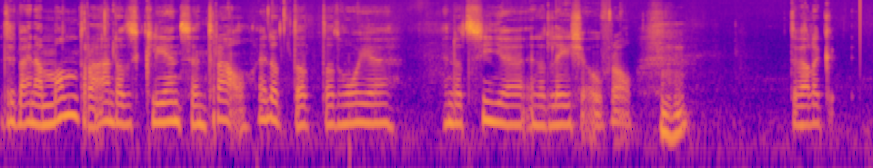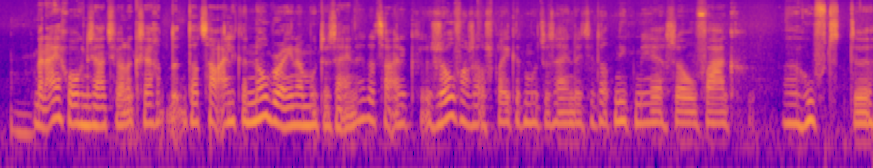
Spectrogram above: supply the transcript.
Het is bijna mantra en dat is cliënt centraal. dat, dat, dat hoor je en dat zie je en dat lees je overal. Mm -hmm. Terwijl ik mijn eigen organisatie wil ik zeggen, dat zou eigenlijk een no-brainer moeten zijn. Hè? Dat zou eigenlijk zo vanzelfsprekend moeten zijn dat je dat niet meer zo vaak uh, hoeft te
